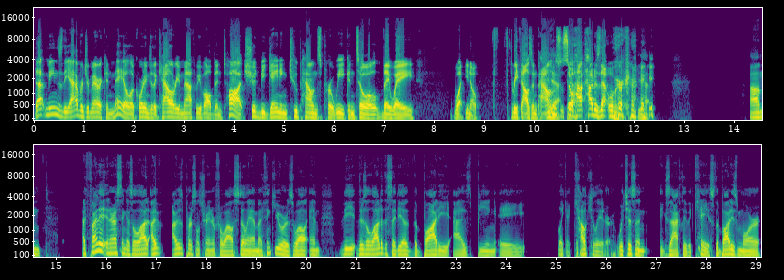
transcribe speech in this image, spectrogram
that means the average American male, according to the calorie math we've all been taught, should be gaining two pounds per week until they weigh what, you know, 3,000 pounds. Yeah, so yeah. how, how does that work? Right? Yeah. Um, I find it interesting as a lot. I've, I was a personal trainer for a while, still am. I think you were as well. And the, there's a lot of this idea of the body as being a, like a calculator, which isn't exactly the case. The body's more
